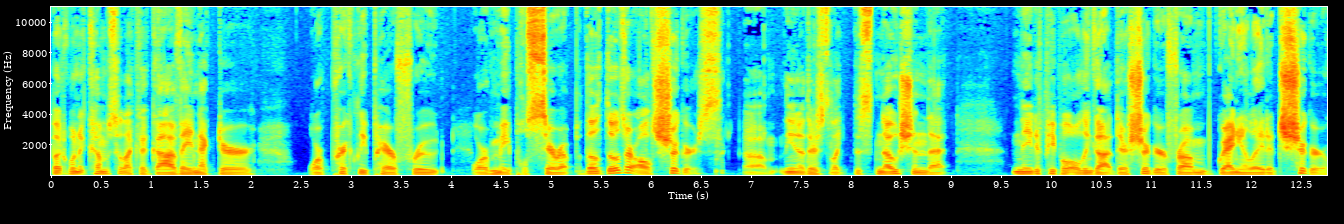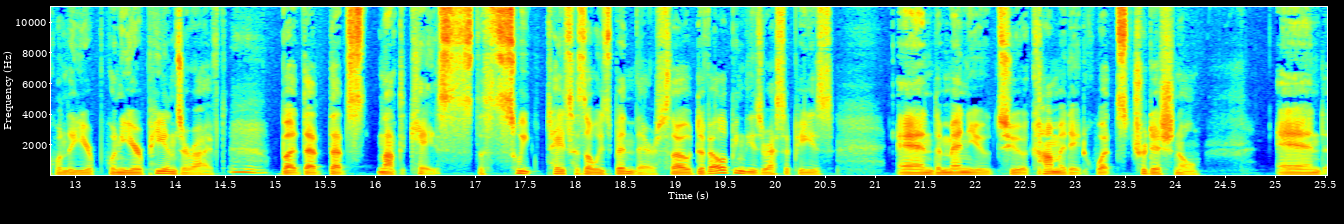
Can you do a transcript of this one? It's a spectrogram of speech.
but when it comes to like agave nectar or prickly pear fruit or maple syrup, those those are all sugars. Um, you know, there's like this notion that native people only got their sugar from granulated sugar when the when Europeans arrived, but that that's not the case. The sweet taste has always been there. So developing these recipes and the menu to accommodate what's traditional and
